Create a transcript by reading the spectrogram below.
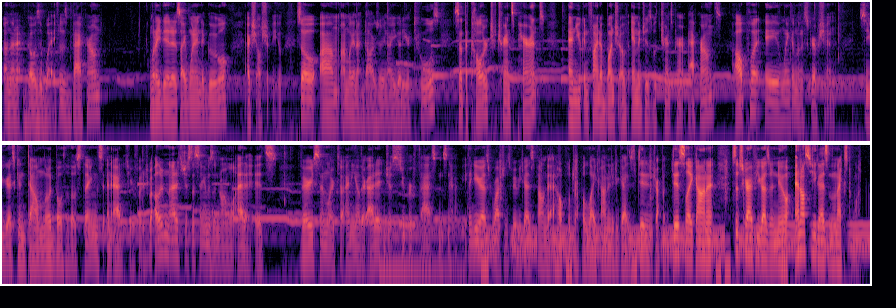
and then it goes away. For this background, what I did is I went into Google. Actually, I'll show you. So um, I'm looking at dogs right now. You go to your tools, set the color to transparent, and you can find a bunch of images with transparent backgrounds. I'll put a link in the description so you guys can download both of those things and add it to your footage. But other than that, it's just the same as a normal edit. It's very similar to any other edit, just super fast and snappy. Thank you guys for watching this video. If you guys found it helpful, drop a like on it. If you guys didn't, drop a dislike on it. Subscribe if you guys are new, and I'll see you guys in the next one.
